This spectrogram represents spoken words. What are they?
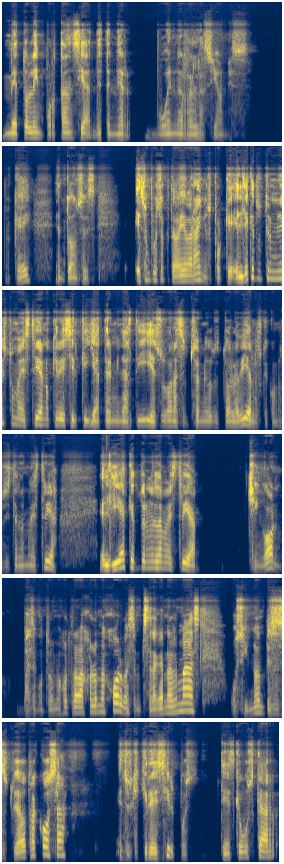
meto la importancia de tener buenas relaciones. ¿Ok? Entonces, es un proceso que te va a llevar años, porque el día que tú termines tu maestría no quiere decir que ya terminaste y esos van a ser tus amigos de toda la vida, los que conociste en la maestría. El día que tú termines la maestría, chingón, vas a encontrar un mejor trabajo a lo mejor, vas a empezar a ganar más, o si no, empiezas a estudiar otra cosa. Entonces, ¿qué quiere decir? Pues tienes que buscar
